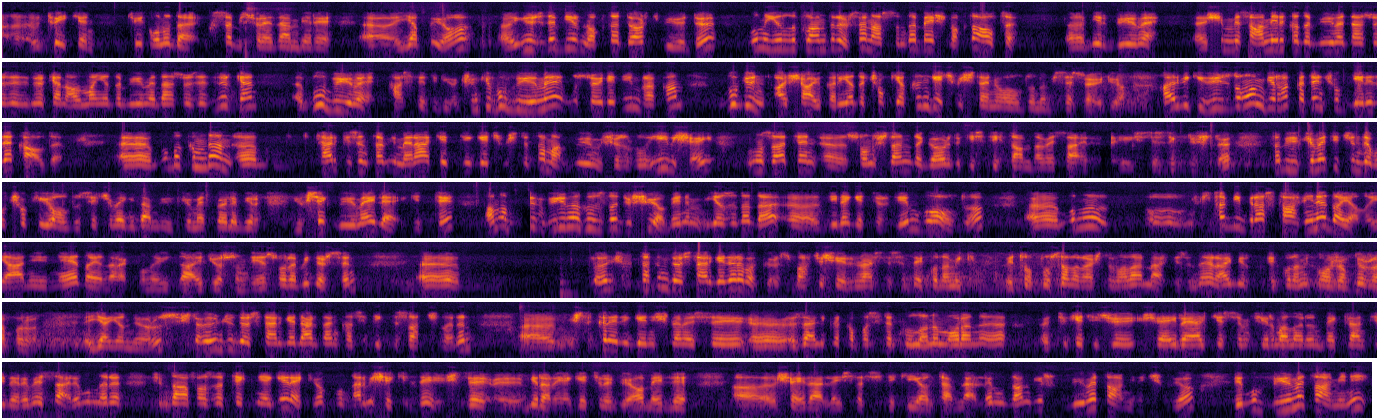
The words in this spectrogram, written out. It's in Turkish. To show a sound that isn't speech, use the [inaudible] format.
TÜİK'in TÜİK onu da kısa bir süreden beri e, yapıyor. Ee, yüzde 1.4 büyüdü. Bunu yıllıklandırırsan aslında 5.6 e, bir büyüme. E, şimdi mesela Amerika'da büyümeden söz edilirken, Almanya'da büyümeden söz edilirken bu büyüme kastediliyor. Çünkü bu büyüme, bu söylediğim rakam bugün aşağı yukarı ya da çok yakın geçmişte ne olduğunu bize söylüyor. Halbuki yüzde on bir hakikaten çok geride kaldı. Ee, bu bakımdan e, herkesin tabii merak ettiği geçmişte tamam büyümüşüz bu iyi bir şey. Bunun zaten e, sonuçlarını da gördük istihdamda vesaire işsizlik düştü. Tabii hükümet için de bu çok iyi oldu. Seçime giden bir hükümet böyle bir yüksek büyümeyle gitti. Ama bugün büyüme hızla düşüyor. Benim yazıda da e, dile getirdiğim bu oldu. E, bunu o, tabii biraz tahmine dayalı yani neye dayanarak bunu iddia ediyorsun diye sorabilirsin. E, önce takım göstergelere bakıyoruz. Bahçeşehir Üniversitesi'nde Ekonomik ve Toplumsal Araştırmalar Merkezi'nde her ay bir ekonomik konjonktür raporu yayınlıyoruz. İşte öncü göstergelerden kasıt iktisatçıların ee, işte kredi genişlemesi, e, özellikle kapasite kullanım oranı, e, tüketici şey reel kesim firmaların beklentileri vesaire bunları şimdi daha fazla tekniğe gerek yok. Bunlar bir şekilde işte e, bir araya getiriliyor belli şeylerle, istatistiki yöntemlerle buradan bir büyüme tahmini çıkıyor. Ve bu büyüme tahmini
